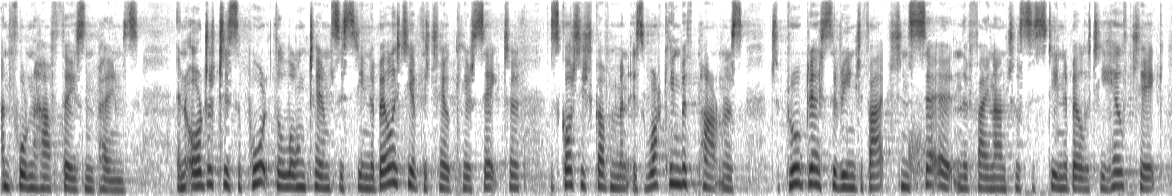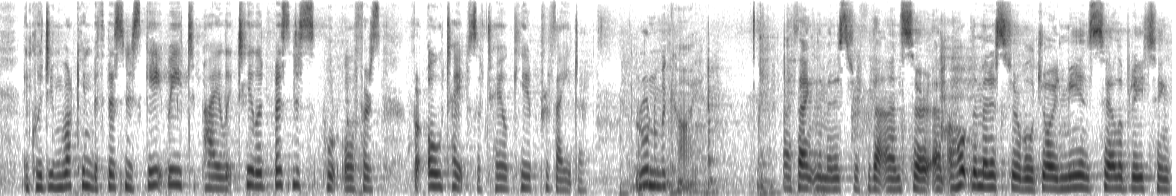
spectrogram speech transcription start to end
and £4,500. In order to support the long-term sustainability of the childcare sector, the Scottish Government is working with partners to progress the range of actions set out in the Financial Sustainability Health Check, including working with Business Gateway to pilot tailored business support offers for all types of childcare providers. Rona Mackay. I thank the Minister for that answer. Um, I hope the Minister will join me in celebrating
